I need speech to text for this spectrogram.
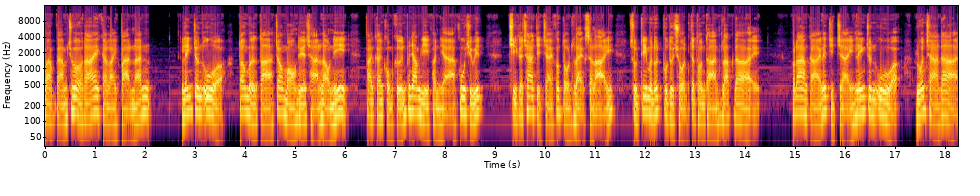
บาปกรรมชั่วร้ายกะไรป่านนั้น เล้งจุนอ้ว ต้องเบิกตาจ้องมองเดียฉานเหล่านี้ ผ่านการข่มขืนพย่ำยีพัญญาคู่ชีวิต ฉีกกระชากจิตใจของตนแหลกสลาย สุดที่มนุษย์ปุถุชนจะทนทานรับได้ ร่างกายและจิตใจเล้งจนอ้วล้วนชาด้าน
